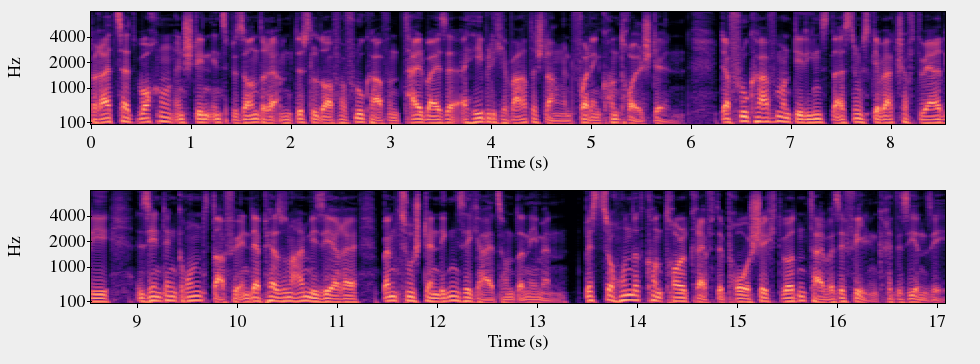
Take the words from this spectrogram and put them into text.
Bereits seit Wochen entstehen insbesondere am Düsseldorfer Flughafen teilweise erhebliche Warteschlangen vor den Kontrollstellen. Der Flughafen und die Dienstleistungsgewerkschaft Verdi sehen den Grund dafür in der Personalmisere beim zuständigen Sicherheitsunternehmen. Bis zu 100 Kontrollkräfte pro Schicht würden teilweise fehlen, kritisieren sie.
